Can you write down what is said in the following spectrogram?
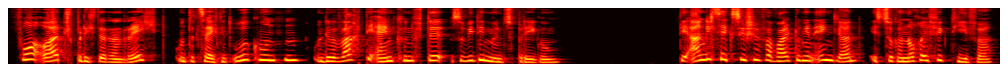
Vor Ort spricht er dann Recht, unterzeichnet Urkunden und überwacht die Einkünfte sowie die Münzprägung. Die angelsächsische Verwaltung in England ist sogar noch effektiver.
